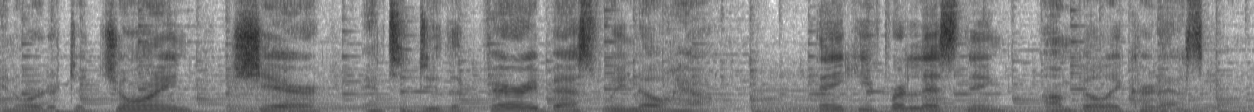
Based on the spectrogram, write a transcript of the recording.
in order to join, share, and to do the very best we know how. Thank you for listening. I'm Billy Cordasco.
